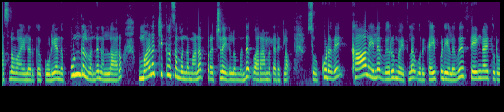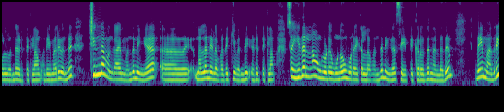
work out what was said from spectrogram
ஆசன வாயில் இருக்கக்கூடிய அந்த புண்கள் வந்து நல்லாரும். மலச்சிக்கல் சம்பந்தமான பிரச்சனைகளும் வந்து வராமல் தடுக்கலாம். ஸோ கூடவே காலையில் வெறும் வயிற்றுல ஒரு கைப்பிடி அளவு தேங்காய் துருவல் வந்து எடுத்துக்கலாம். அதே மாதிரி வந்து சின்ன வெங்காயம் வந்து நீங்கள் நல்லெண்ணெயில் வதக்கி வந்து எடுத்துக்கலாம். ஸோ இதெல்லாம் உங்களுடைய உணவு முறைகளில் வந்து நீங்கள் சேர்த்துக்கிறது நல்லது. அதே மாதிரி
